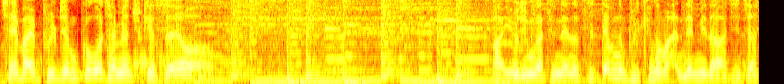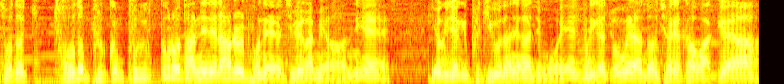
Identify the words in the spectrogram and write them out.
제발 불 좀 끄고 자면 좋겠어요. 아, 요즘 같은 데는 쓸데없는 불 켜놓으면 안 됩니다. 진짜. 저도, 저도 불, 끄, 불 끄러 다니느라 하루를 보내요. 집에 가면. 예. 여기저기 불 켜고 다녀가지고. 예. 우리가 조금이라도 절약하고 아껴야,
